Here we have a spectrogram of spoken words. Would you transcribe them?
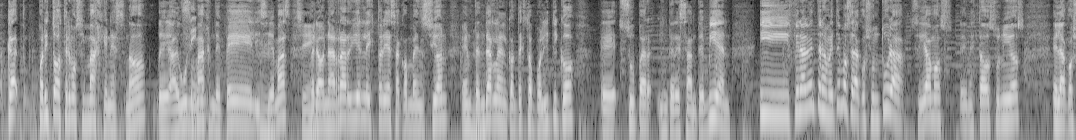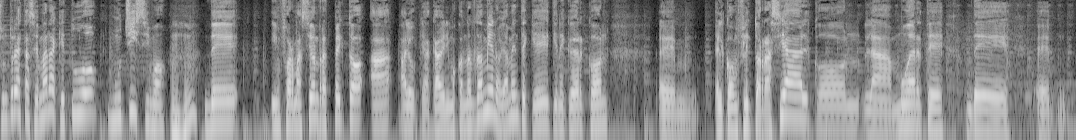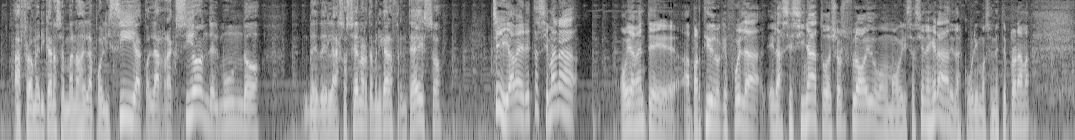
acá, por ahí todos tenemos imágenes, ¿no? De alguna Sí. imagen de pelis y Mm, demás, sí. pero narrar bien la historia de esa convención, entenderla en el contexto político, eh, súper interesante. Bien, y finalmente nos metemos en la coyuntura, sigamos en Estados Unidos, en la coyuntura de esta semana que tuvo muchísimo de información respecto a algo que acá venimos contando también, obviamente, que tiene que ver con eh, el conflicto racial, con la muerte de eh, afroamericanos en manos de la policía, con la reacción del mundo, de, la sociedad norteamericana frente a eso. Sí, a ver, esta semana, obviamente, a partir de lo que fue el asesinato de George Floyd, hubo movilizaciones grandes, las cubrimos en este programa.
